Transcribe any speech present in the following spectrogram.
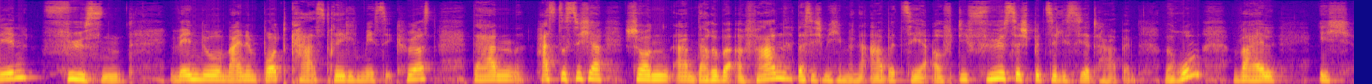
den Füßen. Wenn du meinen Podcast regelmäßig hörst, dann hast du sicher schon ähm, darüber erfahren, dass ich mich in meiner Arbeit sehr auf die Füße spezialisiert habe. Warum? Weil ich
